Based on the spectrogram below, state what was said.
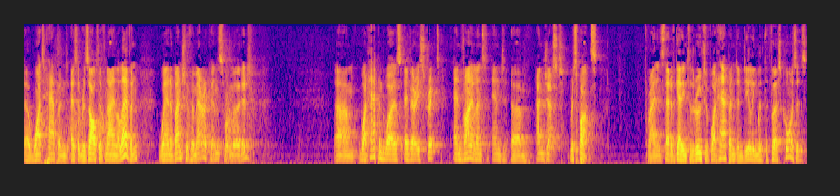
uh, what happened as a result of 9 11, when a bunch of Americans were murdered, um, what happened was a very strict and violent and um, unjust response. Right? Instead of getting to the root of what happened and dealing with the first causes,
